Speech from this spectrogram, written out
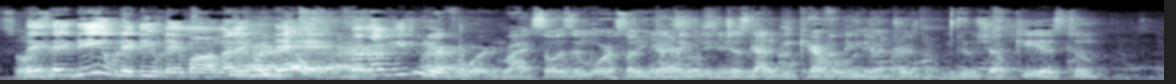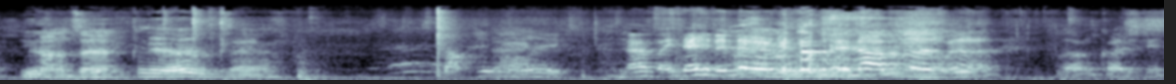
So they, they did what they did with their mom. Now they with dad. Fuck I need you there for. It. Right. So is it more so you got to you just got to be careful who you introduce your kids to? You know what I'm saying? Yeah, I heard saying. Stop hitting my leg. I was like, they hit a nerve and all of us. Uh, long question.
